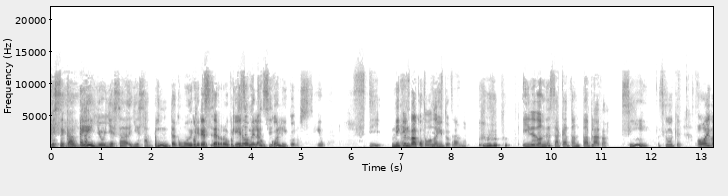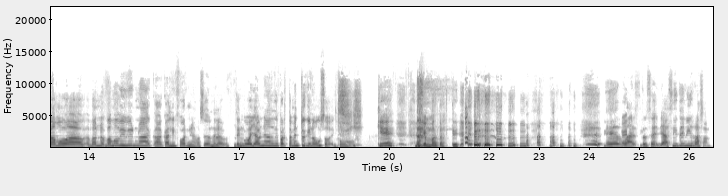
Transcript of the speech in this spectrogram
Y ese cabello y esa, y esa pinta como de ¿Por qué querer se- ser rockero melancólico, no sé, weón. Sí. Nickelback oscurito. extraño. ¿Y de dónde saca tanta plata? Sí, Es como que, hoy vamos a, vamos a vivir a, a California, no sé dónde Mm. la... Tengo allá un departamento que no uso. Es como, ¿Qué? ¿Quién mataste? es raro. Entonces, ya sí tenéis razón.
